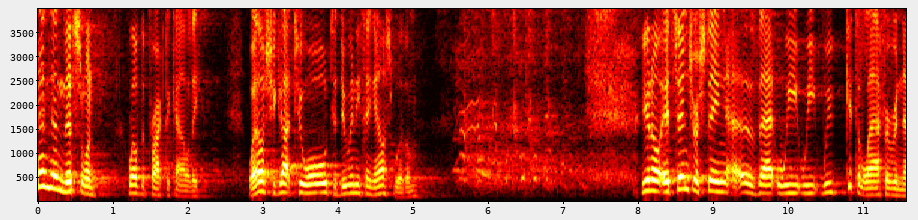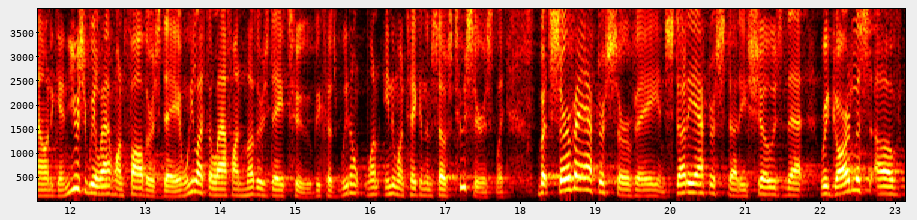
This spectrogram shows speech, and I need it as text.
and then this one. Love the practicality. Well, she got too old to do anything else with them. You know, it's interesting uh, that we, we, we get to laugh every now and again. Usually we laugh on Father's Day, and we like to laugh on Mother's Day too, because we don't want anyone taking themselves too seriously. But survey after survey and study after study shows that regardless of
